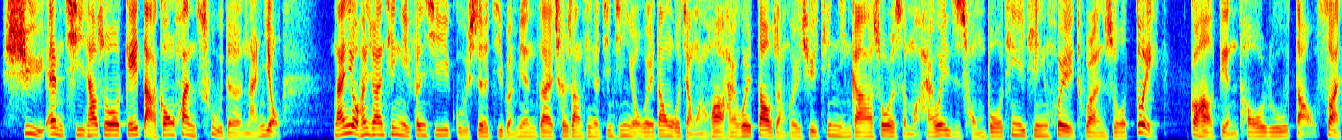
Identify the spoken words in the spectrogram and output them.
续 M 七他说给打工换醋的男友，男友很喜欢听你分析股市的基本面，在车上听得津津有味。当我讲完话，还会倒转回去听您刚刚说了什么，还会一直重播听一听，会突然说对，挂号点头如捣蒜。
